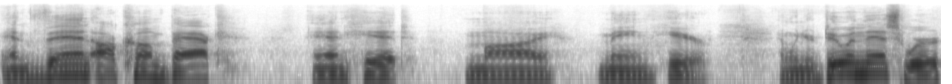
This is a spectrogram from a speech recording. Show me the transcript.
and then I'll come back and hit my main here. And when you're doing this, we're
